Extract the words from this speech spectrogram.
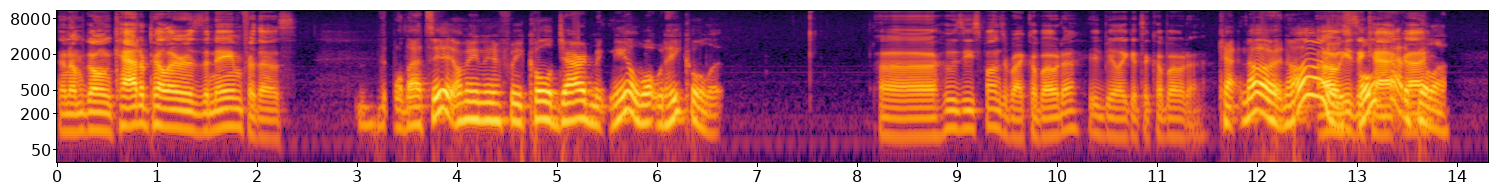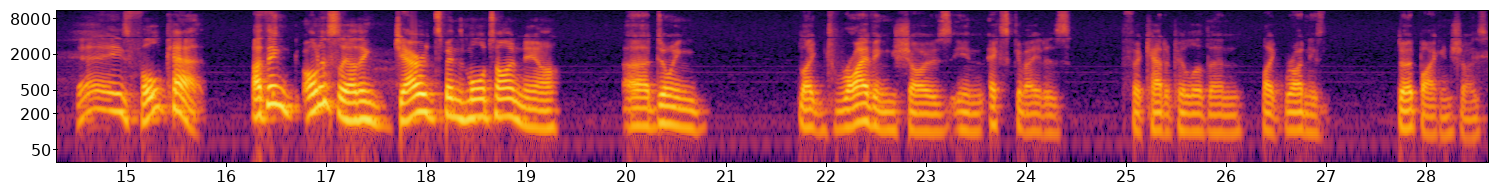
and I'm going Caterpillar is the name for those. Well, that's it. I mean, if we called Jarryd McNeil, what would he call it? Uh, who's he sponsored by? Kubota. He'd be like, it's a Kubota. Cat? No, no. Oh, he's a cat guy? caterpillar. Yeah, he's full cat. I think honestly, I think Jared spends more time now uh, doing like driving shows in excavators for Caterpillar than like riding his dirt biking shows.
